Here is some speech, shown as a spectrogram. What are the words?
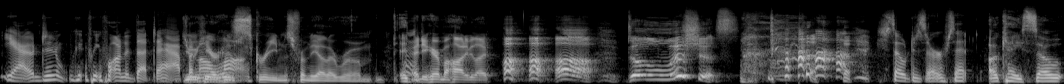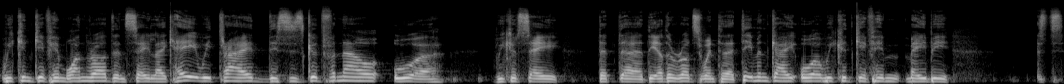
Yeah, didn't we, we wanted that to happen You hear along. his screams from the other room, and you hear Mahadi be like, "Ha ha ha! Delicious!" so deserves it. Okay, so we can give him one rod and say like, "Hey, we tried. This is good for now." Or we could say that uh, the other rods went to that demon guy. Or we could give him maybe s-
